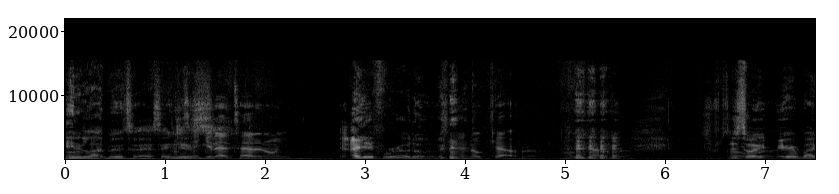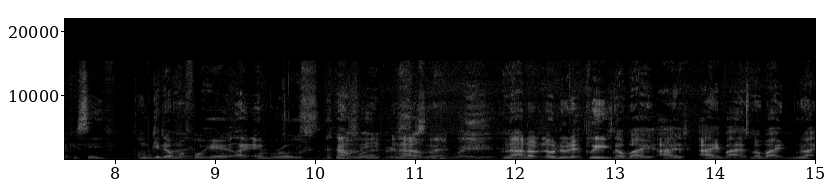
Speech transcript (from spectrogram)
any liability to an asset. You know what I'm? Just get that tatted on you. hey, for real though. You know what I'm saying? No cap, bro. No cap, bro. Just so uh, everybody can see. I'm gonna get it on my forehead like Amber Rose. I mean, for Nah, so son. many. Nah, don't, don't do that, please. Nobody, I I advise nobody. Do not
